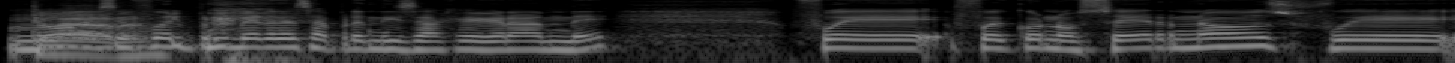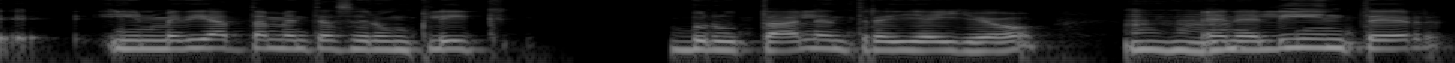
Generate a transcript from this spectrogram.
¿no? Claro. Ese fue el primer desaprendizaje grande. Fue, fue conocernos, fue inmediatamente hacer un clic brutal entre ella y yo. Uh -huh. En el Inter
